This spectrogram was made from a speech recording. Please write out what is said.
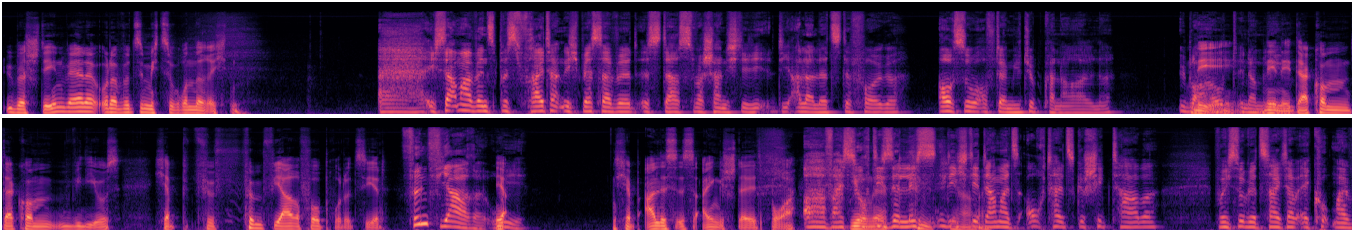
überstehen werde oder wird sie mich zugrunde richten? Ich sag mal, wenn es bis Freitag nicht besser wird, ist das wahrscheinlich die, die allerletzte Folge. Auch so auf deinem YouTube-Kanal, ne? Überhaupt Nee, in deinem nee, Leben. nee, da kommen, da kommen Videos. Ich habe für fünf Jahre vorproduziert. Fünf Jahre, ui. Ich habe alles ist eingestellt. Boah. Oh, weißt du Junge, noch diese fünf Listen, die ich dir damals auch teils geschickt habe, wo ich so gezeigt habe, ey, guck mal,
